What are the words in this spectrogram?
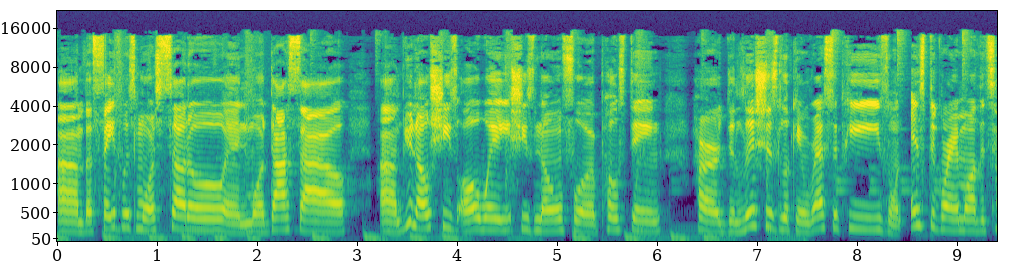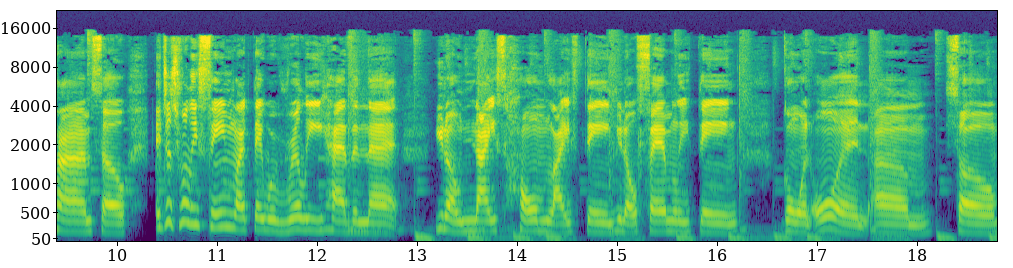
Um, but Faith was more subtle and more docile. Um, you know, she's always she's known for posting her delicious looking recipes on Instagram all the time. So it just really seemed like they were really having that, you know, nice home life thing, you know, family thing going on. Um, so,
